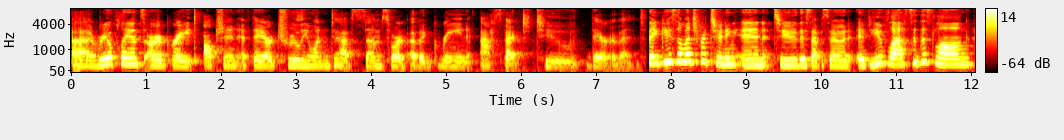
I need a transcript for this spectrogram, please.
uh, real plants are a great option if they are truly wanting to have some sort of a green aspect to their event. Thank you so much for tuning in to this episode. If you've lasted this long,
